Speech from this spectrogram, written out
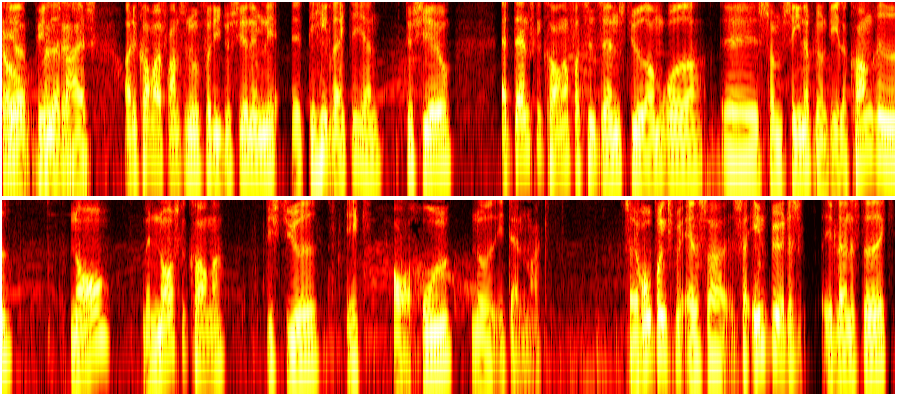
Jo, bliver pillet af dig. fantastisk. Og det kommer jeg frem til nu, fordi du siger nemlig, at det er helt rigtigt, Jan. Du siger jo, at danske konger fra tid til anden styrede områder, øh, som senere blev en del af kongeriget, Norge, men norske konger, de styrede ikke overhovedet noget i Danmark. Så erobrings, altså, så indbyrdes et eller andet sted, ikke?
